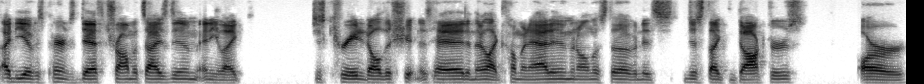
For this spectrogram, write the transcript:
idea of his parents' death traumatized him and he like just created all this shit in his head and they're like coming at him and all this stuff and it's just like doctors are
